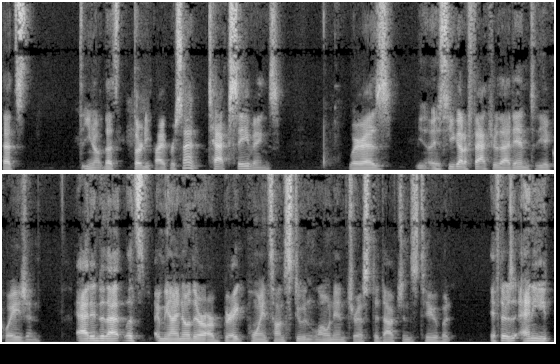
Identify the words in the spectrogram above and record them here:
that's you know, that's 35% tax savings. Whereas, you know, so you got to factor that into the equation. add into that, let's, I mean, I know there are breakpoints on student loan interest deductions too, but if there's any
